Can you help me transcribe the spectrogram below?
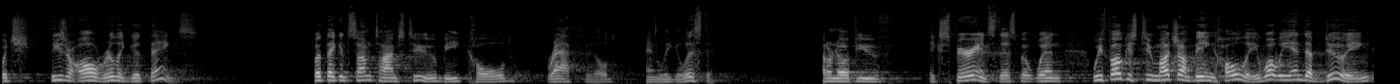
which these are all really good things. But they can sometimes, too, be cold, wrath filled, and legalistic. I don't know if you've experienced this, but when we focus too much on being holy, what we end up doing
